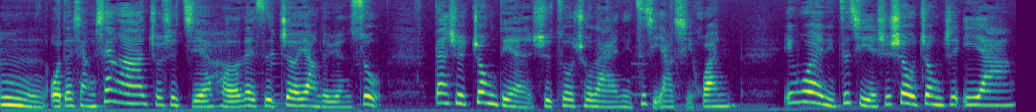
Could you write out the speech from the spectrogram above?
嗯，我的想象啊，就是结合类似这样的元素，但是重点是做出来你自己要喜欢。因为你自己也是受众之一啊，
